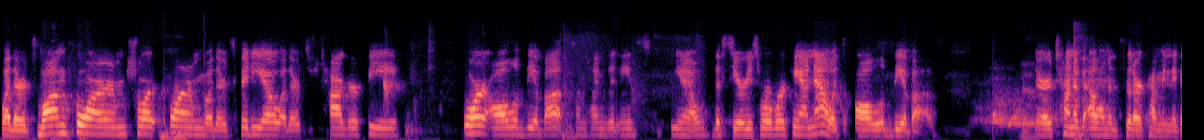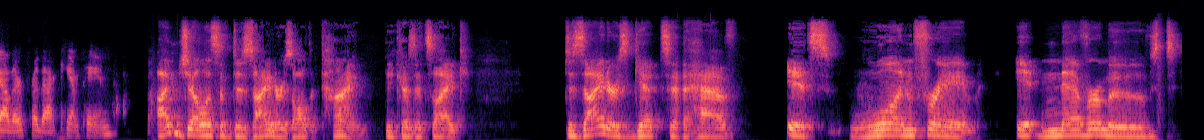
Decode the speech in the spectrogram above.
whether it's long form, short mm-hmm. form, whether it's video, whether it's photography, or all of the above. Sometimes it needs, you know, the series we're working on now, it's all of the above. Yeah. There are a ton of elements that are coming together for that campaign. I'm jealous of designers all the time because it's like designers get to have it's one frame. It never moves.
